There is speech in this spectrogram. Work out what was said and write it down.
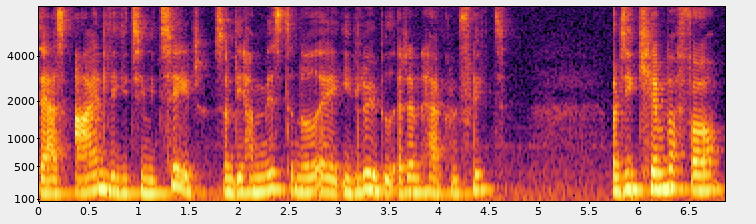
deres egen legitimitet, som de har mistet noget af i løbet af den her konflikt. Og de kæmper for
